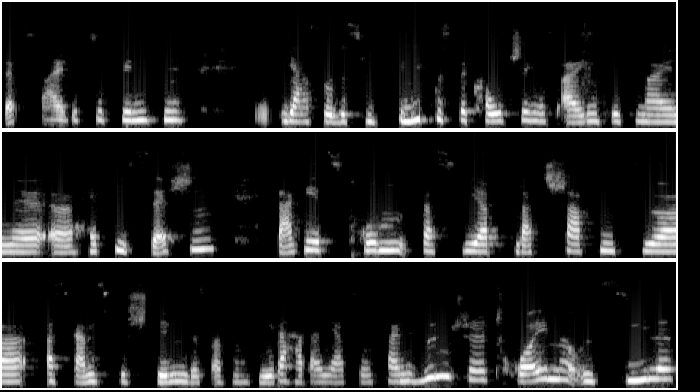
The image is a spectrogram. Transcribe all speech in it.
Webseite zu finden. Ja, so das beliebteste Coaching ist eigentlich meine äh, Happy Session. Da geht es darum, dass wir Platz schaffen für was ganz Bestimmtes. Also jeder hat da ja so seine Wünsche, Träume und Ziele.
